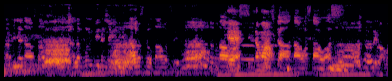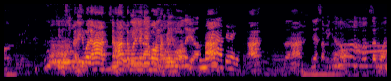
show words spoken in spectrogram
Sabi niya, tawas, tawas. Alam ko hindi na siya yun. Tawas daw, tawas eh. Tawas. Yes, isa mo. Tawas ka, tawas, tawas. Pre, baka. Alisin mo lahat. Lahat ng mga nilagay mo, tanggalin mo. Ha? Ha? Ha? Yan sa may ano, San Juan.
